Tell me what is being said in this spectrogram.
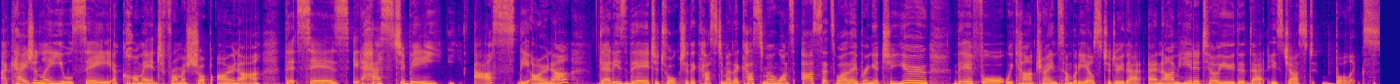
Occasionally, you will see a comment from a shop owner that says it has to be us, the owner, that is there to talk to the customer. The customer wants us, that's why they bring it to you. Therefore, we can't train somebody else to do that. And I'm here to tell you that that is just bollocks.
